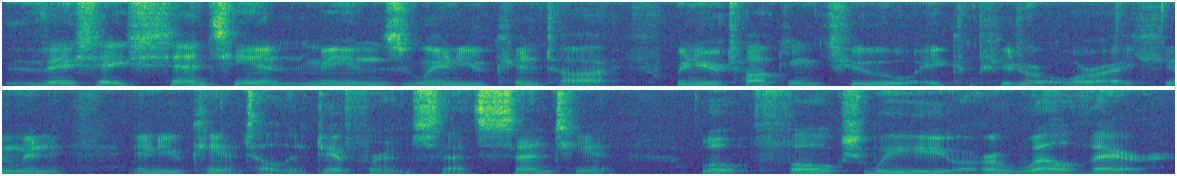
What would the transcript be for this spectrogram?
they say sentient means when you can talk when you're talking to a computer or a human and you can't tell the difference. That's sentient. Well, folks, we are well there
